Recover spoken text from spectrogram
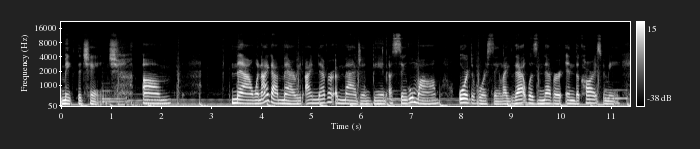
make the change. Um, now, when I got married, I never imagined being a single mom or divorcing. Like that was never in the cards for me.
